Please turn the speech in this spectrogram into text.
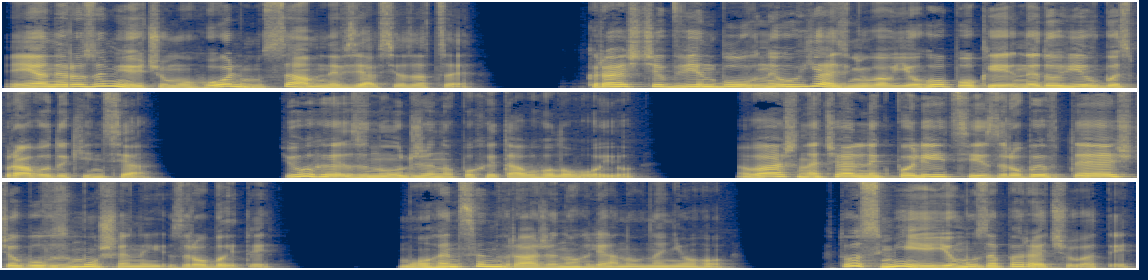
Я не розумію, чому Гольм сам не взявся за це. Краще б він був не ув'язнював його, поки не довів би справу до кінця. Тюге знуджено похитав головою. Ваш начальник поліції зробив те, що був змушений зробити. Могенсен вражено глянув на нього. Хто сміє йому заперечувати?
